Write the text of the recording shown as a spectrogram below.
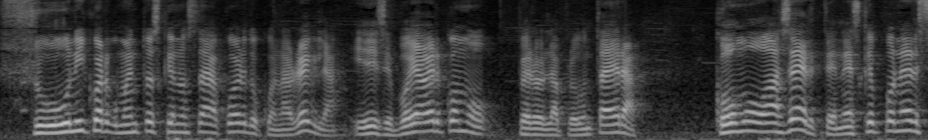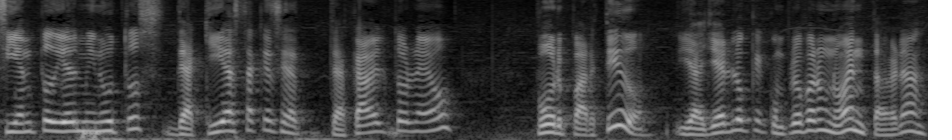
su único argumento es que no está de acuerdo con la regla. Y dice, voy a ver cómo, pero la pregunta era, ¿cómo va a ser? Tenés que poner 110 minutos de aquí hasta que se te acabe el torneo por partido. Y ayer lo que cumplió fueron 90, ¿verdad?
